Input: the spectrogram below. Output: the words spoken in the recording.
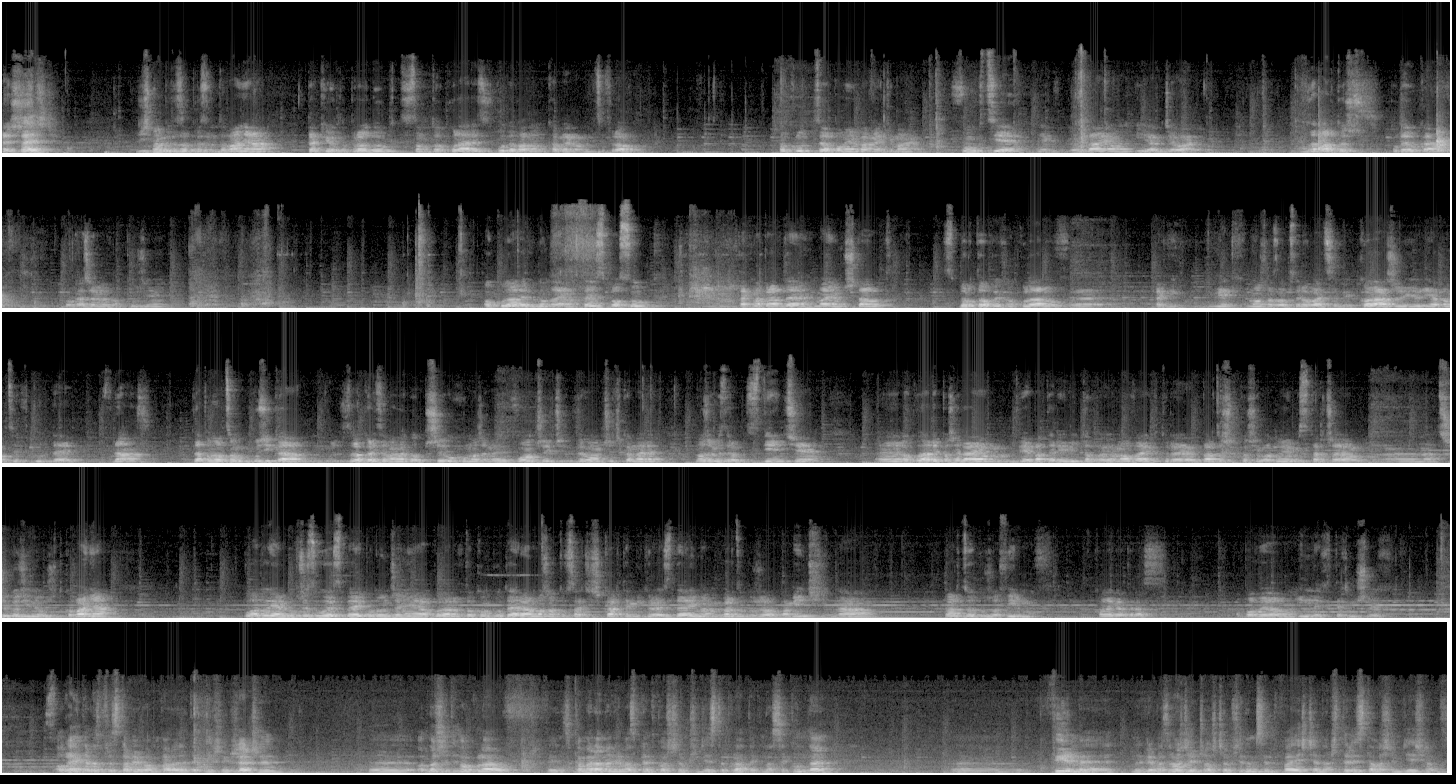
Cześć. Cześć. Dziś mamy do zaprezentowania taki oto produkt. Są to okulary z wbudowaną kamerą cyfrową. Pokrótce opowiem Wam jakie mają funkcje, jak wyglądają i jak działają. Zawartość pudełka pokażemy Wam później. Okulary wyglądają w ten sposób. Tak naprawdę mają kształt sportowych okularów, e, takich jakich można zaobserwować sobie kolarzy jadących w Tour de France. Za pomocą guzika zlokalizowanego przy uchu możemy włączyć, wyłączyć kamerę, możemy zrobić zdjęcie. E, Okulary posiadają dwie baterie litowo-jonowe, które bardzo szybko się ładują i starczają e, na 3 godziny użytkowania. Ładujemy poprzez USB podłączenie okularów do komputera. Można tu wsadzić kartę microSD i mamy bardzo dużo pamięci na bardzo dużo filmów. Kolega teraz opowie o innych technicznych Ok, teraz przedstawię Wam parę technicznych rzeczy. Yy, odnośnie tych okularów, więc kamera nagrywa z prędkością 30 klatek na sekundę. Yy, filmy nagrywa z rozdzielczością 720 na 480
